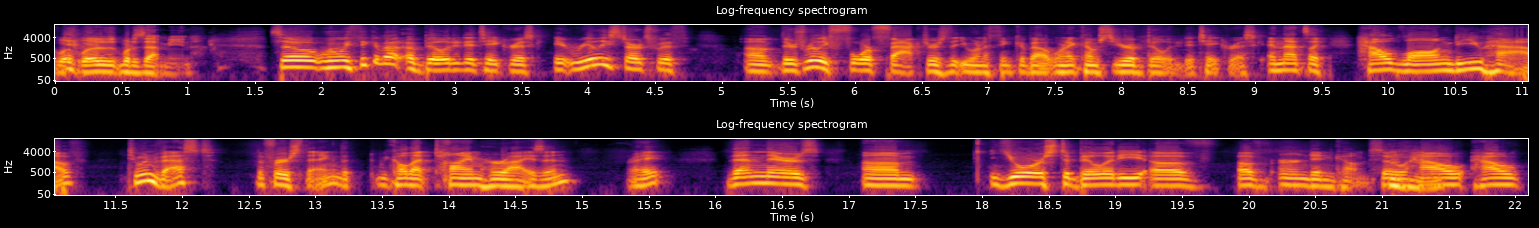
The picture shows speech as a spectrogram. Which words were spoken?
What, what, does, what does that mean? So when we think about ability to take risk, it really starts with um, there's really four factors that you want to think about when it comes to your ability to take risk, and that's like how long do you have to invest? The first thing that we call that time horizon, right? Then there's um, your stability of of earned income. So mm-hmm. how how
